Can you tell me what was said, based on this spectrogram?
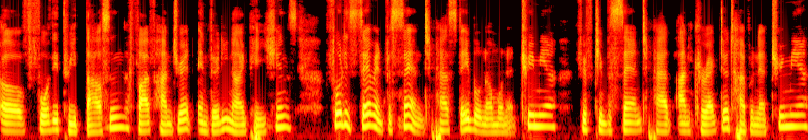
of 43,539 patients, 47% had stable normonatremia, 15% had uncorrected hyponatremia,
